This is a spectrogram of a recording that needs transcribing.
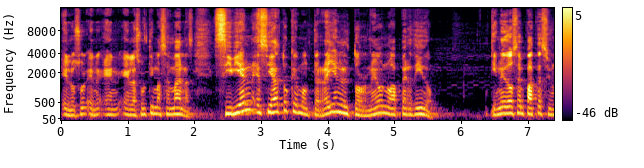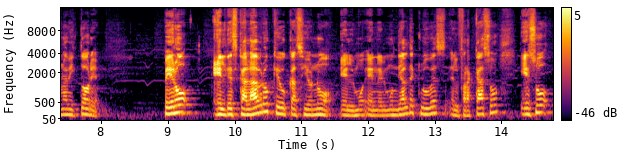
en- en las últimas semanas. Si bien es cierto que Monterrey en el torneo no ha perdido, tiene dos empates y una victoria. Pero el descalabro que ocasionó el en el Mundial de Clubes, el fracaso, eso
